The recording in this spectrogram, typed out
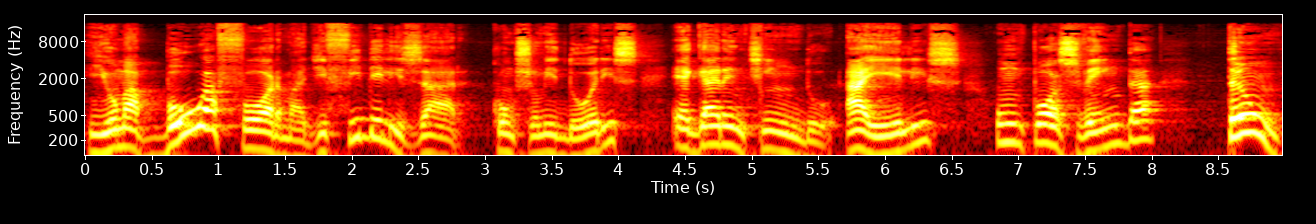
E uma boa forma de fidelizar consumidores é garantindo a eles um pós-venda tão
